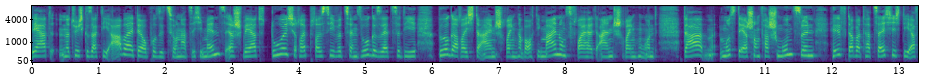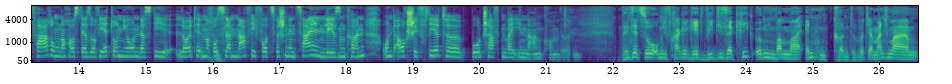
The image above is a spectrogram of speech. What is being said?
Der hat natürlich gesagt, die Arbeit der Opposition hat sich immens erschwert durch repressive Zensurgesetze, die Bürgerrechte einschränken, aber auch die Meinung Meinungsfreiheit einschränken. Und da musste er schon verschmunzeln, hilft aber tatsächlich die Erfahrung noch aus der Sowjetunion, dass die Leute in Russland nach wie vor zwischen den Zeilen lesen können und auch chiffrierte Botschaften bei ihnen ankommen würden. Wenn es jetzt so um die Frage geht, wie dieser Krieg irgendwann mal enden könnte, wird ja manchmal,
